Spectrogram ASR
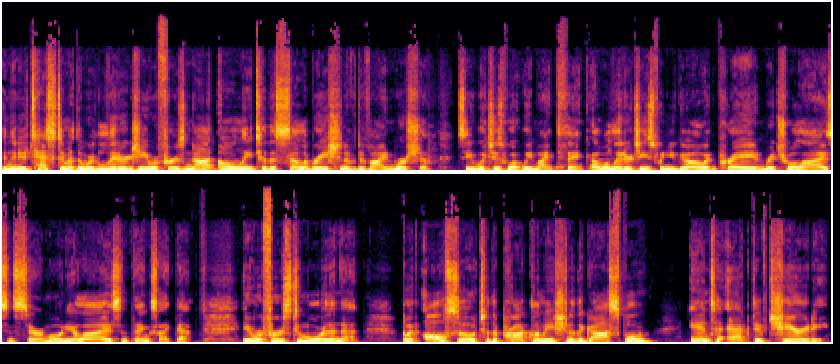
in the New Testament, the word liturgy refers not only to the celebration of divine worship, see, which is what we might think. Oh, well, liturgy is when you go and pray and ritualize and ceremonialize and things like that. It refers to more than that, but also to the proclamation of the gospel and to active charity.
